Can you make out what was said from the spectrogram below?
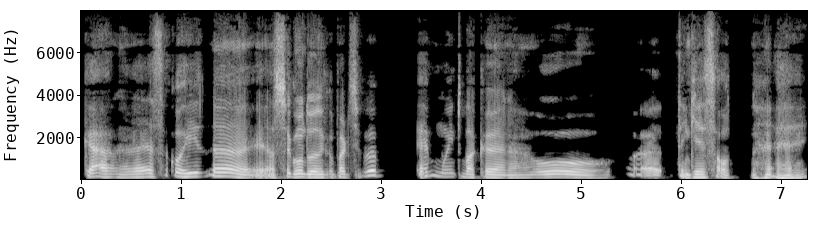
Cara, essa corrida, é a segundo ano que eu participo, é muito bacana. O, é, tem que ressaltar,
